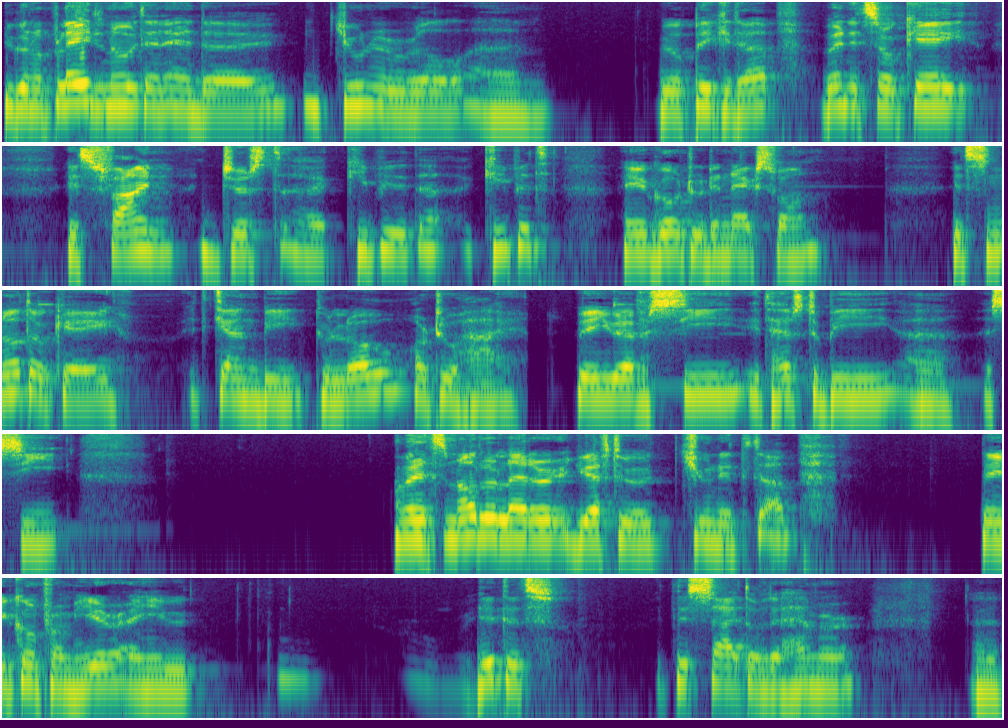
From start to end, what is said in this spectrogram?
you're gonna play the note and, and the tuner will um, will pick it up. When it's okay, it's fine. Just uh, keep it uh, keep it, and you go to the next one. It's not okay. It can be too low or too high. when you have a C, it has to be uh, a C. When it's another letter, you have to tune it up. Then you come from here and you hit it with this side of the hammer. Uh,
